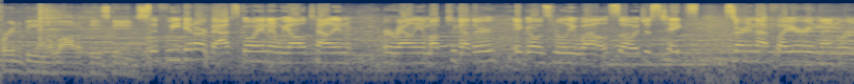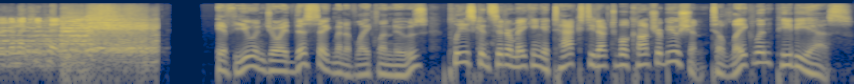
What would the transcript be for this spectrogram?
we're going to be in a lot of these games. If we get our bats going and we all tally or rally them up together, it goes really well. So it just takes starting that fire and then we're going to keep hitting. If you enjoyed this segment of Lakeland News, please consider making a tax-deductible contribution to Lakeland PBS.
